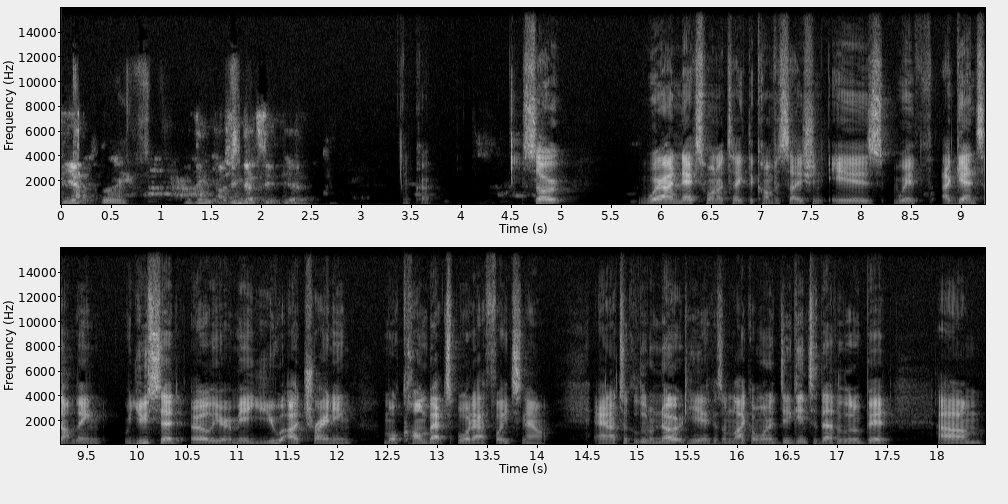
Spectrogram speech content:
Yeah, I think I think that's it. Yeah. Okay. So, where I next want to take the conversation is with again something you said earlier, Amir. You are training more combat sport athletes now, and I took a little note here because I'm like I want to dig into that a little bit. Um,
